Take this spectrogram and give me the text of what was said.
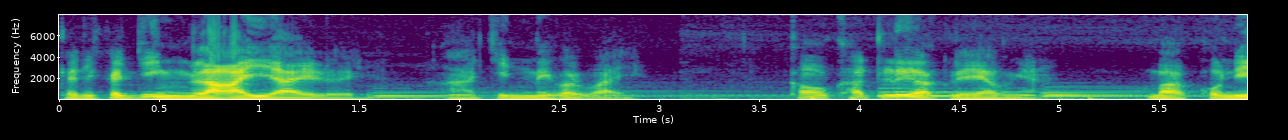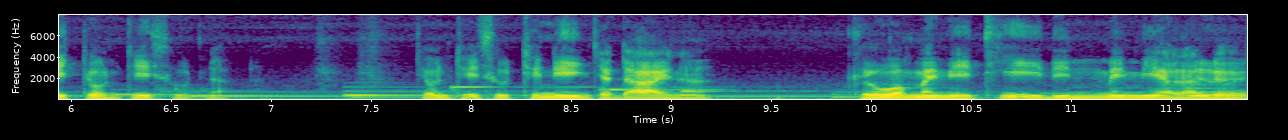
ก็นี้ก็ยิ่งรายใหญ่เลย หากินไม่ค่อยไหว เขาคัดเลือกแล้วไงว่าคนนี้จนที่สุดนะจนที่สุดที่นี่จะได้นะ คือว่าไม่มีที่ดินไม่มีอะไรเลย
